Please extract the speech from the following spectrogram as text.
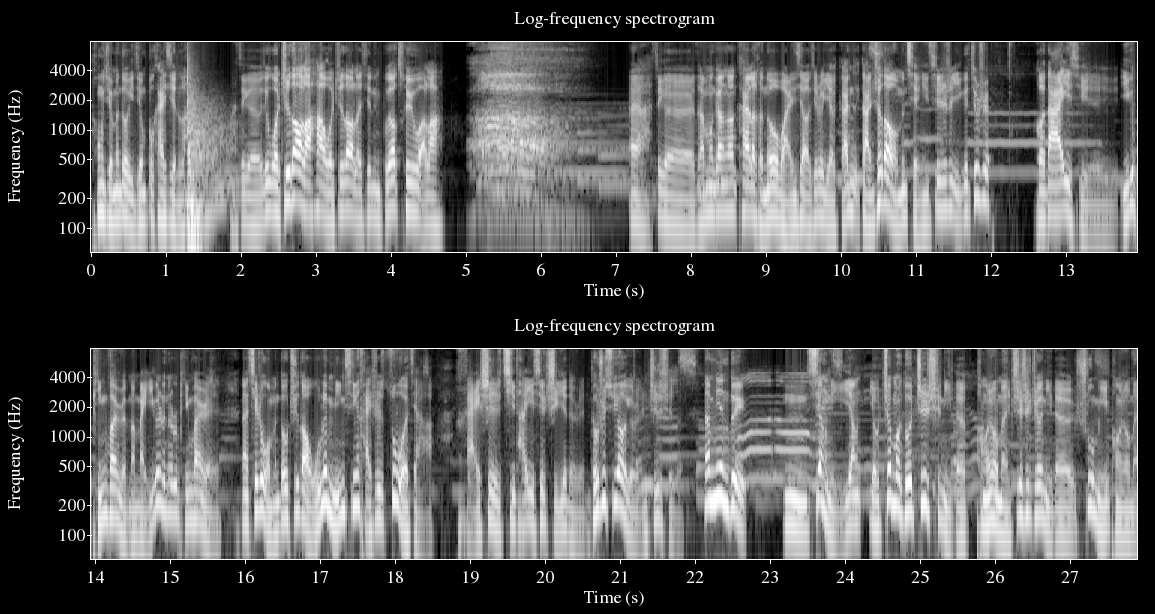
同学们都已经不开心了。啊，这个就我知道了哈，我知道了，行，你不要催我了。哎呀，这个咱们刚刚开了很多玩笑，其实也感感受到我们潜意其实是一个，就是和大家一起一个平凡人嘛，每一个人都是平凡人。那其实我们都知道，无论明星还是作家，还是其他一些职业的人，都是需要有人支持的。那面对。嗯，像你一样有这么多支持你的朋友们，支持着你的书迷朋友们，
